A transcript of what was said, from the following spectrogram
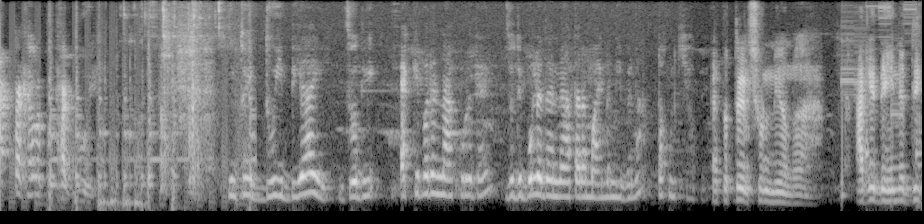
একটা খেলা তো থাকবোই। কিন্তু এই দুই বিয়াই যদি একেবারে না করে দেয় যদি বলে দেয় না তারা মাইনা নিবে না তখন কি হবে? এত টেনশন নিও না। আগে দেখি না দুই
